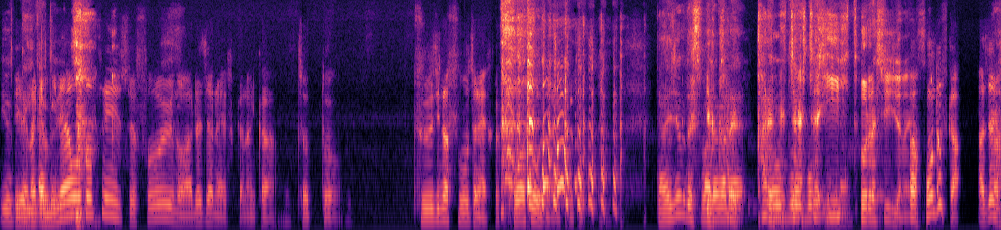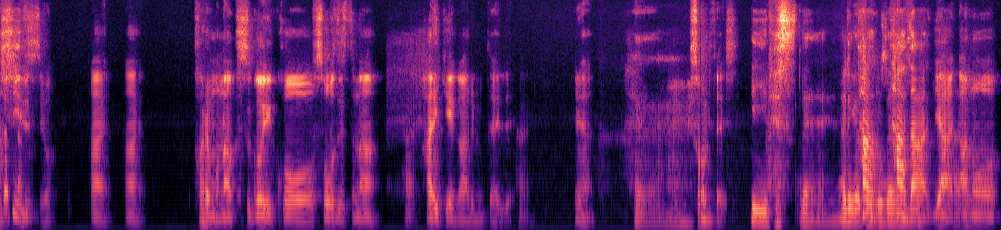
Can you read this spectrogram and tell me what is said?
言っていや、いなんかたという源選手、そういうのあれじゃないですか。なんか、ちょっと、通じなそうじゃないですか。怖そうじゃないですか。大丈夫です。我々彼、彼めちゃくちゃいい人らしいじゃないあ、ですか。本当ですか？あ、じゃあよら。しいですよ。はい、はい。彼もなんかすごいこう壮絶な背景があるみたいで。はいいや、そうみたいです。いいですね。ありがとうたございます。ただ、いや、はいあの、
